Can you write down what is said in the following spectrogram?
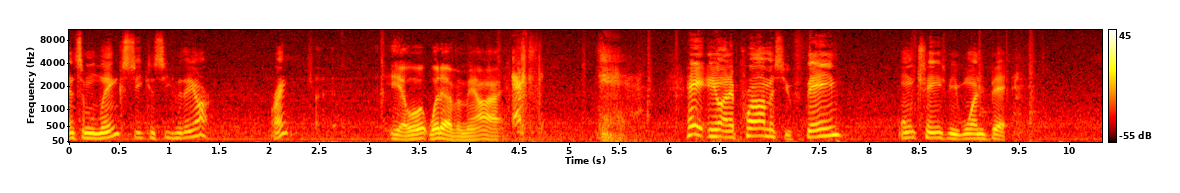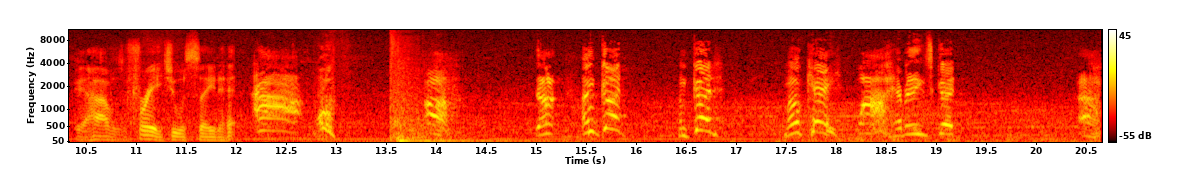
and some links so you can see who they are, right? Yeah, wh- whatever, man. All right. Yeah. Hey, you know, and I promise you, fame won't change me one bit. Yeah, I was afraid you would say that. Ah! Oh! Ah! Uh, I'm good. I'm good. I'm okay. Wow, everything's good. Ah.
